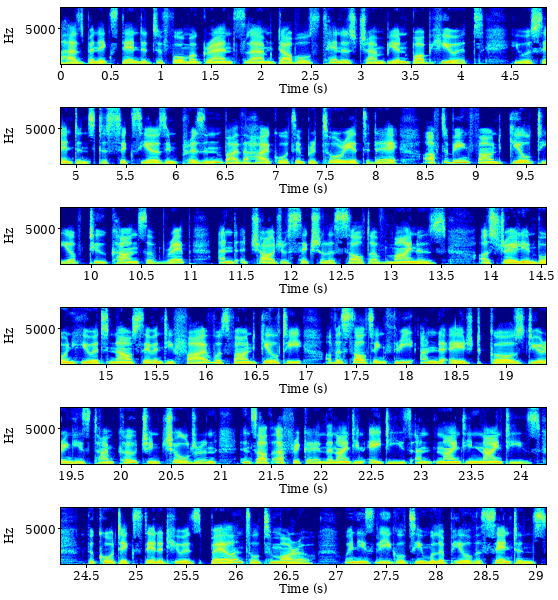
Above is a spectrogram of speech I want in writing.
has been extended to former Grand Slam doubles tennis champion Bob Hewitt. He was sentenced to six years in prison by the High Court in Pretoria today after being found guilty of two counts of rape and a charge of sexual assault of minors. Australian born Hewitt, now 75, was found guilty of assaulting three underaged girls during his time coaching children in South Africa in the 1980s and 1990s. The court extended Hewitt's bail until tomorrow, when his legal team will appeal the sentence.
